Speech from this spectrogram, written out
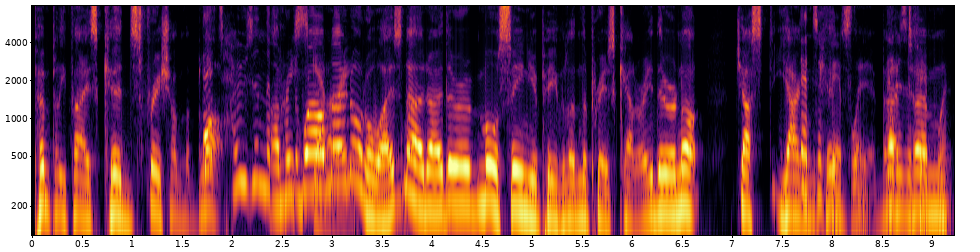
pimply faced kids fresh on the block. That's who's in the Um, press well, gallery. no, not always. No, no, there are more senior people in the press gallery. There are not just young That's kids there. That is a fair point.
